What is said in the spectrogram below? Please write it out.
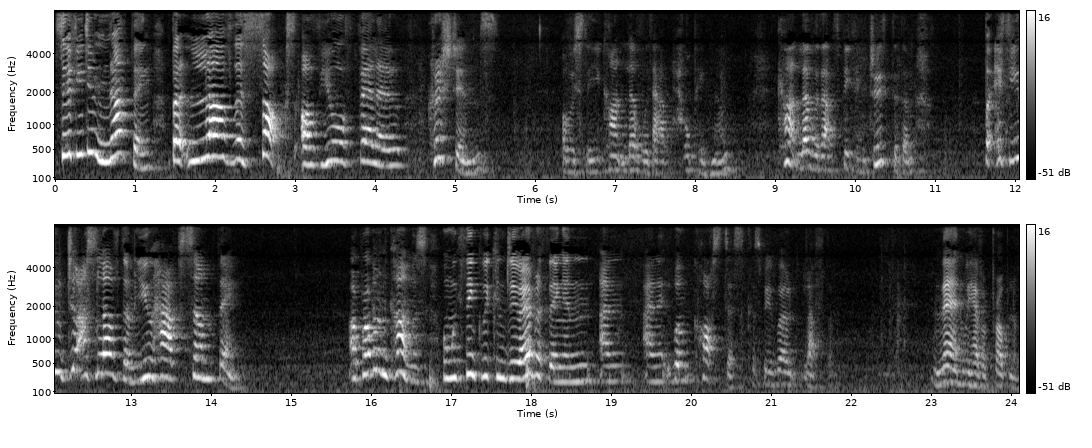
So if you do nothing but love the socks of your fellow Christians, obviously you can't love without helping them, you can't love without speaking truth to them. But if you just love them, you have something. Our problem comes when we think we can do everything and, and, and it won't cost us because we won't love them. Then we have a problem.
